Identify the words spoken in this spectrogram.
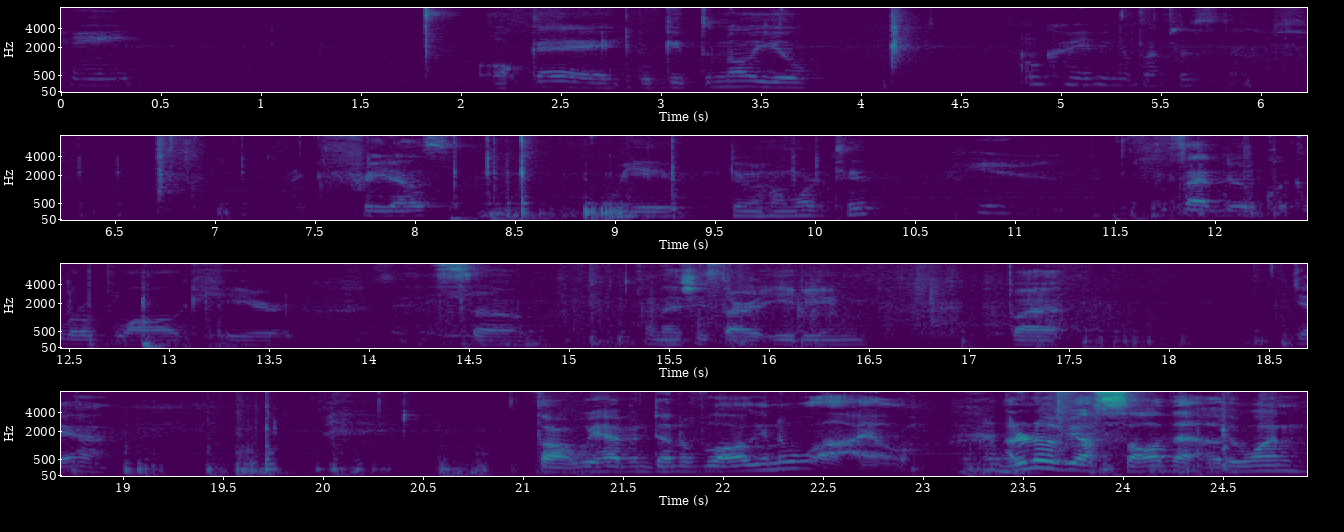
okay? Okay, we'll get to know you. I'm craving a bunch of stuff. Like Fritos. Were you doing homework too? Yeah. Decided to do a quick little vlog here. So, and then she started eating. But yeah, thought we haven't done a vlog in a while. I don't know if y'all saw that other one.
